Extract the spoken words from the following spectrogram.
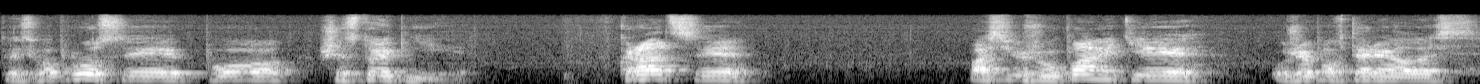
то есть вопросы по шестой книге. Вкратце освежу памяти, уже повторялось,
